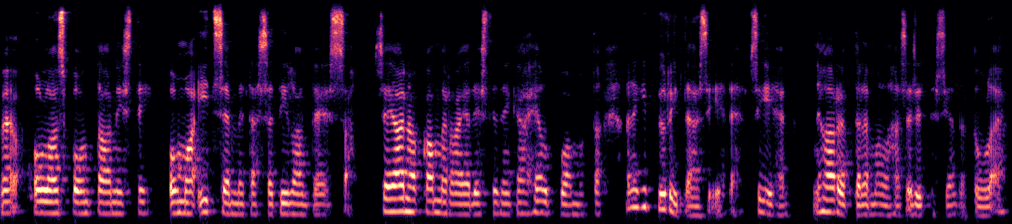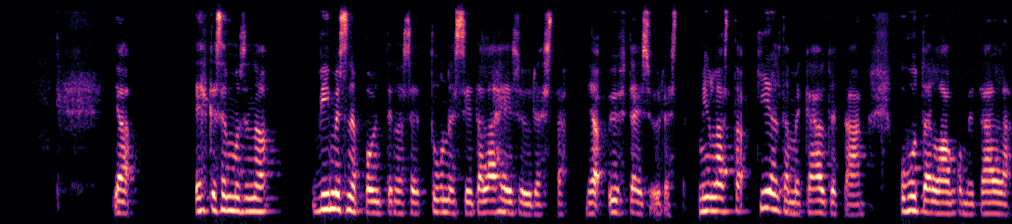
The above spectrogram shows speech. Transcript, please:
me ollaan spontaanisti oma itsemme tässä tilanteessa. Se ei aina ole kamera edes tietenkään helppoa, mutta ainakin pyritään siihen, siihen. ja harjoittelemallahan se sitten sieltä tulee. Ja ehkä semmoisena viimeisenä pointtina se tunne siitä läheisyydestä ja yhteisyydestä. Millaista kieltä me käytetään? Puhutellaanko me tällä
